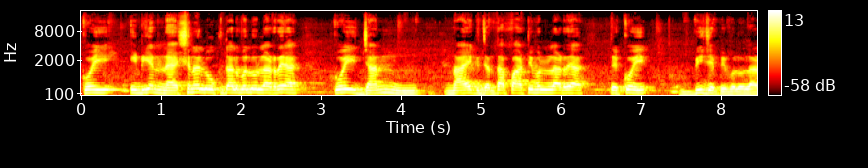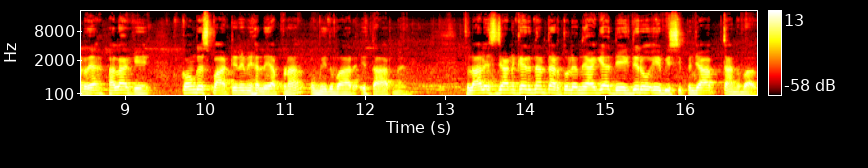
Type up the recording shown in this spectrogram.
ਕੋਈ ਇੰਡੀਅਨ ਨੈਸ਼ਨਲ ਲੋਕ ਦਲ ਵੱਲੋਂ ਲੜ ਰਿਹਾ, ਕੋਈ ਜਨ ਨਾਇਕ ਜਨਤਾ ਪਾਰਟੀ ਵੱਲੋਂ ਲੜ ਰਿਹਾ ਤੇ ਕੋਈ ਬੀਜੇਪੀ ਵੱਲੋਂ ਲੜ ਰਿਹਾ। ਹਾਲਾਂਕਿ ਕਾਂਗਰਸ ਪਾਰਟੀ ਨੇ ਵੀ ਹੱਲੇ ਆਪਣਾ ਉਮੀਦਵਾਰ ਉਤਾਰਨਾ ਫਿਲਹਾਲ ਇਸ ਜਾਣਕਾਰੀ ਨਾਲ ਧਰ ਤੋਂ ਲੈਂਦੇ ਆ ਗਿਆ। ਦੇਖਦੇ ਰਹੋ ABC ਪੰਜਾਬ। ਧੰਨਵਾਦ।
